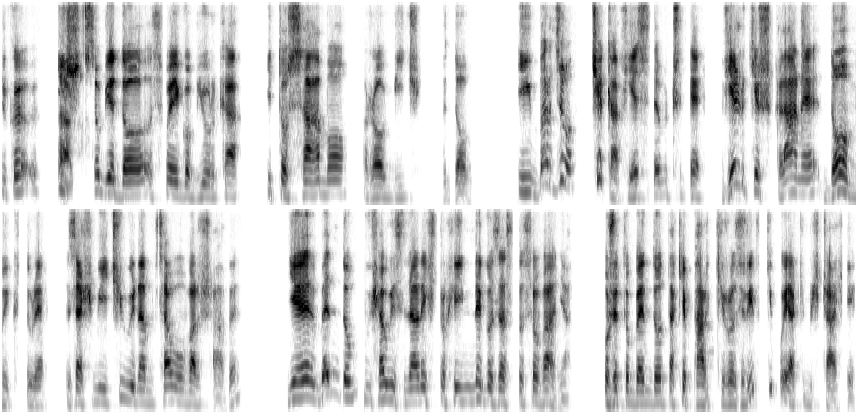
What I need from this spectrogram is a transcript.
tylko tak. iść sobie do swojego biurka i to samo robić w domu. I bardzo ciekaw jestem, czy te wielkie szklane domy, które zaśmieciły nam całą Warszawę, nie będą musiały znaleźć trochę innego zastosowania. Może to będą takie parki rozrywki po jakimś czasie.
